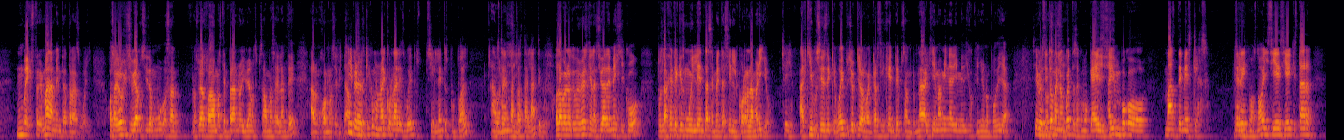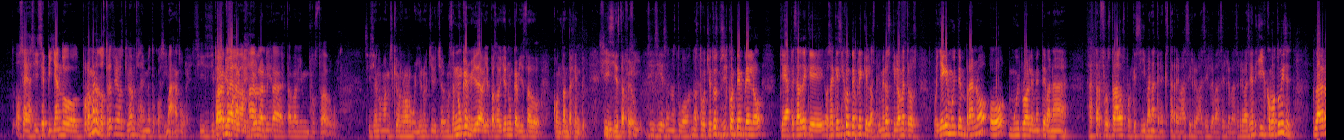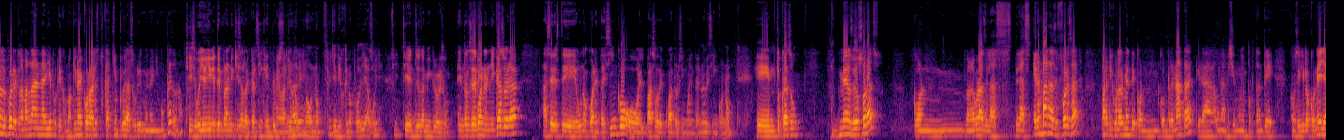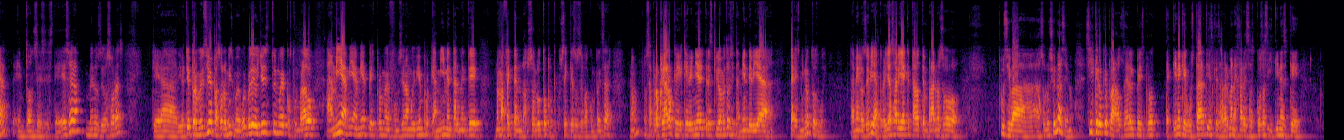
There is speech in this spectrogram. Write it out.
extremadamente atrás, güey. O sea, creo que si hubiéramos ido, mu- o sea, nos hubiéramos parado más temprano y hubiéramos empezado más adelante, a lo mejor nos evitábamos. Sí, pero aquí como no hay corrales, güey, pues si el lento es puntual, Ah, pues bueno, también va sí. hasta, hasta adelante, güey. O sea, pero lo que me refiero es que en la Ciudad de México, pues la gente que es muy lenta se mete así en el corral amarillo. Sí. Aquí, pues, es de que, güey, pues yo quiero arrancar sin gente, pues aunque nada, aquí a mí nadie me dijo que yo no podía. Sí, pero sí tómenlo en sí. cuenta, o sea, como que hay, Sí, hay un poco más de mezclas, de ritmos, ¿no? Y sí, sí hay que estar, o sea, así cepillando, por lo menos los tres primeros kilómetros a mí me tocó así. Más, güey. Sí, sí, sí. Toda- Para mí toda fue la horrible. bajada Yo, la neta, estaba bien frustrado, güey. Sí, decía, no mames, qué horror, güey. Yo no quiero echarme. O sea, nunca en mi vida había pasado. Yo nunca había estado con tanta gente. y sí está feo. Sí, sí, sí, eso no estuvo, no estuvo chido. Entonces, pues sí, contemplenlo, que a pesar de que, o sea, que sí contemplen que los primeros kilómetros o lleguen muy temprano o muy probablemente van a, a estar frustrados porque sí van a tener que estar rebase y rebase y rebase y rebase y rebase. Y como tú dices, pues la verdad no le puede reclamar nada a nadie porque como aquí no hay corrales, pues cada quien puede a su ritmo y no hay ningún pedo, ¿no? Sí, sí, güey. Yo llegué temprano y quise arrancar sin gente. Me Pues vale yo madre. no, no, no. Sí. ¿Quién dijo que no podía, güey? Sí, sí. Sí, yo también creo eso. Entonces, bueno, en mi caso era hacer este 1.45 o el paso de 4.59.5, ¿no? En tu caso, menos de dos horas con, con algunas de las, de las hermanas de fuerza, particularmente con, con Renata, que era una misión muy importante conseguirlo con ella. Entonces, este, eso era, menos de dos horas, que era divertido. Pero sí me pasó lo mismo. yo estoy muy acostumbrado, a mí, a mí, a mí el Pace Pro me funciona muy bien porque a mí mentalmente no me afecta en lo absoluto porque pues, sé que eso se va a compensar, ¿no? O sea, pero claro que, que venía de tres kilómetros y también debía tres minutos, güey. también los debía, pero ya sabía que tarde o temprano eso pues iba a solucionarse, ¿no? Sí creo que para usar el Pace Pro te tiene que gustar, tienes que saber manejar esas cosas y tienes que,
